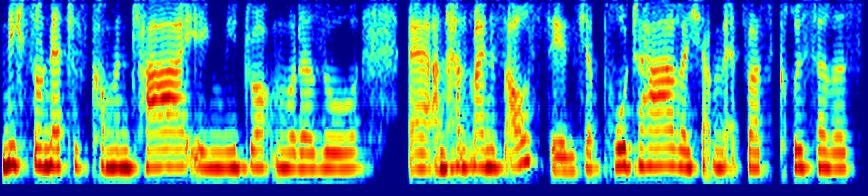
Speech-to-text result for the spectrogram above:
nicht so nettes Kommentar irgendwie droppen oder so äh, anhand meines Aussehens. Ich habe rote Haare, ich habe ein etwas größeres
